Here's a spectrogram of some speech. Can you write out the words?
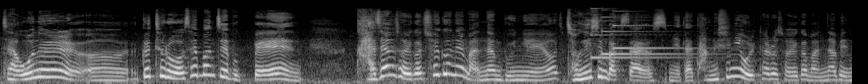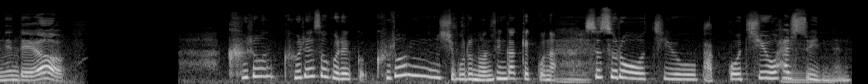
자, 오늘 어, 끝으로 세 번째 북밴 가장 저희가 최근에 만난 분이에요. 정희신 박사였습니다. 당신이 옳다로 저희가 만나 뵀는데요. 그런 그래서 그래 그런 식으로 넌 생각했구나. 음. 스스로 치유 받고 치유할 음. 수 있는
